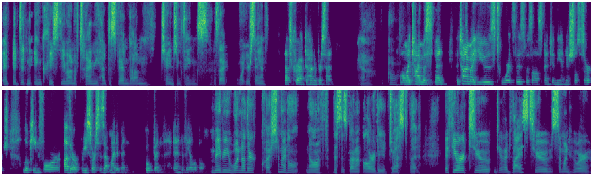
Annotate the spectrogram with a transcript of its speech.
it, it didn't increase the amount of time you had to spend on changing things. Is that what you're saying? That's correct, 100%. Yeah. Oh, All my time was spent, the time I used towards this was all spent in the initial search, looking for other resources that might have been open and available. Maybe one other question. I don't know if this has been already addressed, but if you were to give advice to someone who are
